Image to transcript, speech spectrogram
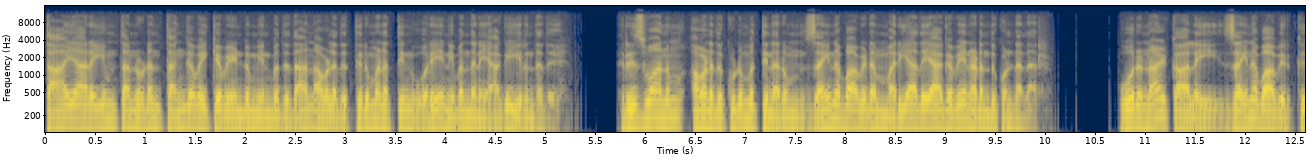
தாயாரையும் தன்னுடன் தங்க வைக்க வேண்டும் என்பதுதான் அவளது திருமணத்தின் ஒரே நிபந்தனையாக இருந்தது. ரிஸ்வானும் அவனது குடும்பத்தினரும் ஜைனபாவிடம் மரியாதையாகவே நடந்து கொண்டனர். ஒரு நாள் காலை ஜைனபாவிற்கு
